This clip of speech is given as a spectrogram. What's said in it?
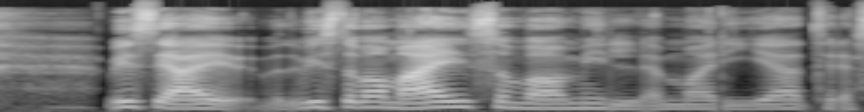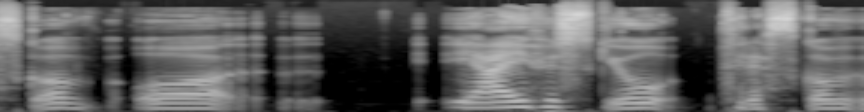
hvis, hvis det var meg som var Mille Marie Treskov, og jeg husker jo Treskov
